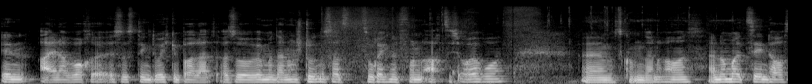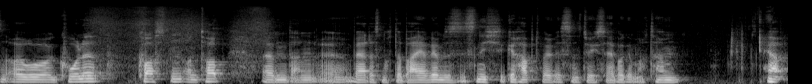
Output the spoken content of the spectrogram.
In einer Woche ist das Ding durchgeballert. Also wenn man dann noch einen Stundensatz zurechnet von 80 Euro, ähm, was kommt dann raus? Ja, nochmal 10.000 Euro Kohlekosten on top, ähm, dann äh, wäre das noch dabei. Wir haben es jetzt nicht gehabt, weil wir es natürlich selber gemacht haben. Ja,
